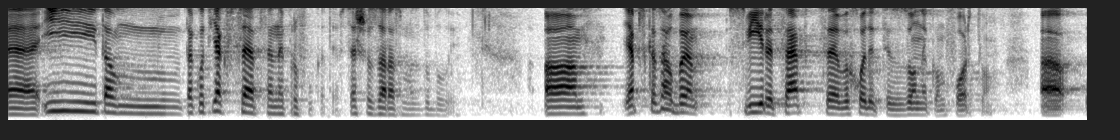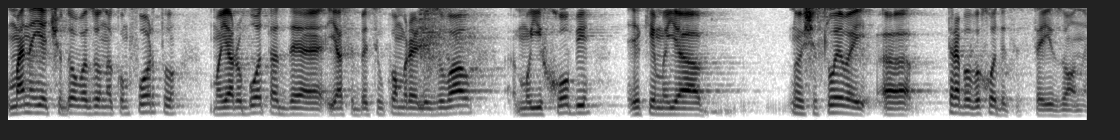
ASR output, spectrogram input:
Е, і там, так от як все це не профукати? Все, що зараз ми здобули. А, Я б сказав би, свій рецепт це виходити з зони комфорту. У мене є чудова зона комфорту, моя робота, де я себе цілком реалізував, мої хобі, якими я ну, щасливий. Е, Треба виходити з цієї зони.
